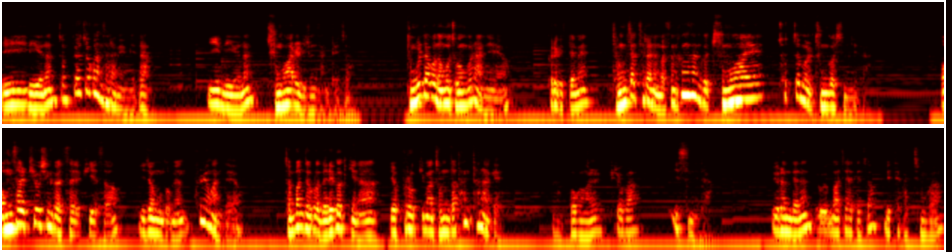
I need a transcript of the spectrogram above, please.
이 니은은 좀 뾰족한 사람입니다. 이 니은은 중화를 이룬 상태죠. 둥글다고 너무 좋은 건 아니에요. 그렇기 때문에 정자체라는 것은 항상 그 중화에 초점을 둔 것입니다 엄살 피우신 것에 비해서 이 정도면 훌륭한데요 전반적으로 내리걷기나 옆으로 끼만 좀 더 탄탄하게 보강할 필요가 있습니다. 이런 데는 맞아야 되죠? 밑에 받침과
